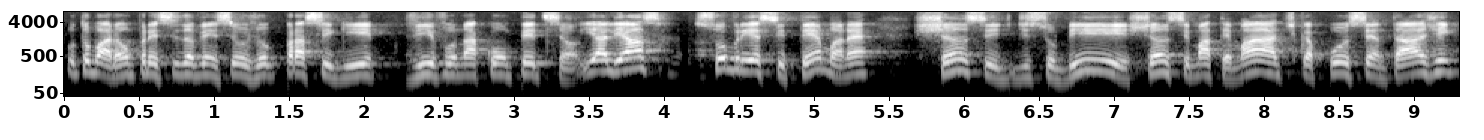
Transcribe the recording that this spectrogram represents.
o Tubarão precisa vencer o jogo para seguir vivo na competição. E aliás, sobre esse tema, né? Chance de subir, chance matemática, porcentagem.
